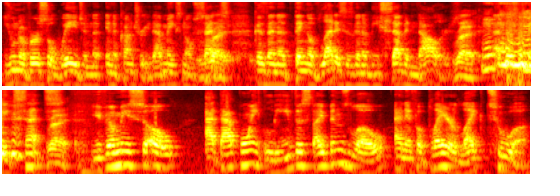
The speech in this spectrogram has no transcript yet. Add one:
universal wage in the in the country that makes no sense Right. because then a thing of lettuce is going to be seven dollars Right. that doesn't make sense. Right. You feel me? So at that point, leave the stipends low, and if a player like Tua,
